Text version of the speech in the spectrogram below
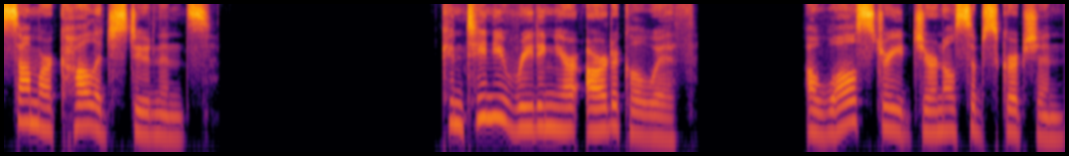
Some are college students. Continue reading your article with a Wall Street Journal subscription.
